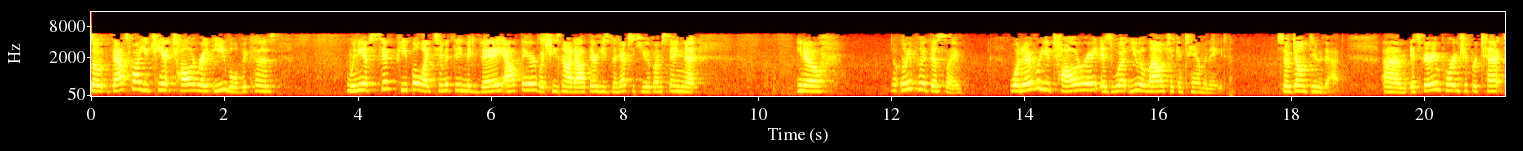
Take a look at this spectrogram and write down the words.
So that's why you can't tolerate evil because when you have sick people like Timothy McVeigh out there, which he's not out there, he's been executed, but I'm saying that, you know, let me put it this way. Whatever you tolerate is what you allow to contaminate. So don't do that. Um, it's very important to protect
